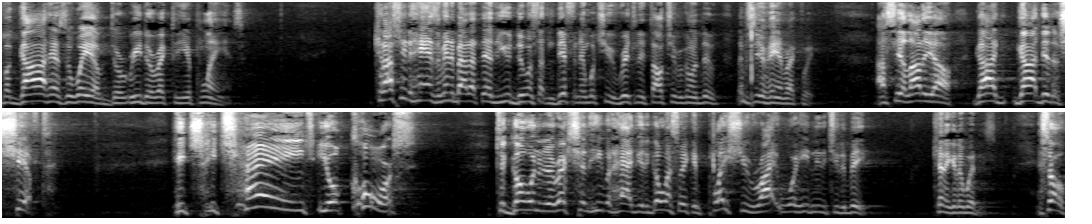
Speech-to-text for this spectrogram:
but God has a way of redirecting your plans. Can I see the hands of anybody out there you doing something different than what you originally thought you were going to do? Let me see your hand right quick. I see a lot of y'all. God, God did a shift. He, he changed your course to go in the direction He would have you to go in so He can place you right where He needed you to be. Can I get a witness? And so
